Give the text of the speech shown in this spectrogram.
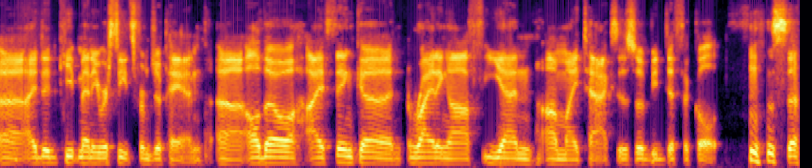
Uh, I did keep many receipts from Japan, uh, although I think uh, writing off yen on my taxes would be difficult. so,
